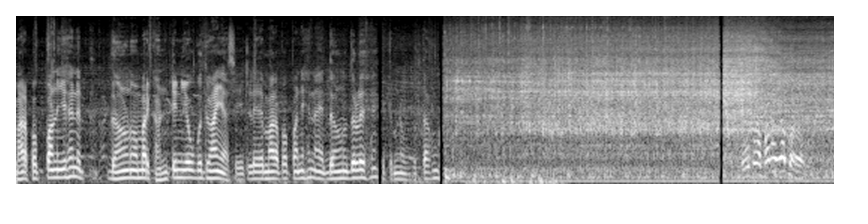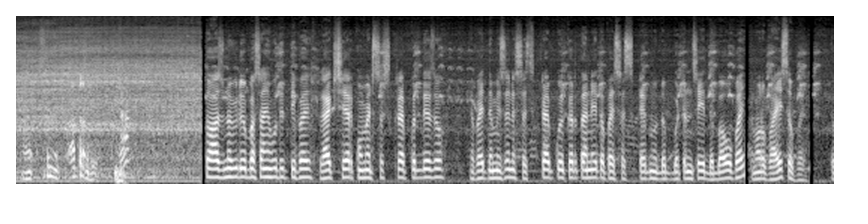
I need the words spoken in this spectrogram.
મારા પપ્પાને જે છે ને દણું અમારી ઘંટીની એવું બધું અહીંયા છે. એટલે મારા પપ્પાને છે ને દણું દળે છે. એ તમને હું બતાવું. હા, છે ને કાટર છે. તો આજનો વીડિયો બસ અહીંયા સુધી જ હતી ભાઈ. લાઈક શેર કોમેન્ટ સબસ્ક્રાઈબ કરી દેજો. ને ભાઈ તમે છે ને સબસ્ક્રાઈબ કોઈ કરતા નહીં તો ભાઈ સબસ્ક્રાઈબનું બટન છે એ દબાવો ભાઈ. તમારો ભાઈ છે ભાઈ. તો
